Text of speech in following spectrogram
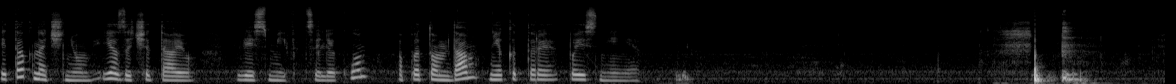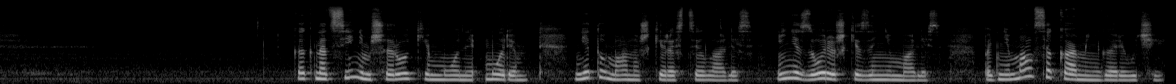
Итак, начнем. Я зачитаю весь миф целиком, а потом дам некоторые пояснения. Как над синим широким морем. Не туманушки расстилались, и не зорюшки занимались. Поднимался камень горючий,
